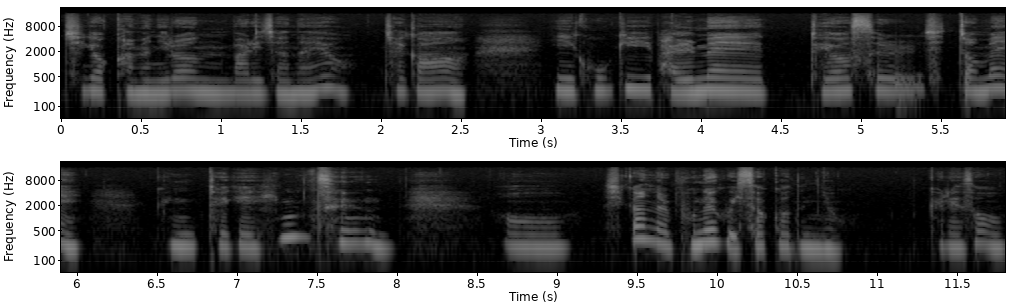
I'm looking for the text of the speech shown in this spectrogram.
직역하면 이런 말이잖아요. 제가 이 곡이 발매되었을 시점에 되게 힘든 어, 시간을 보내고 있었거든요. 그래서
